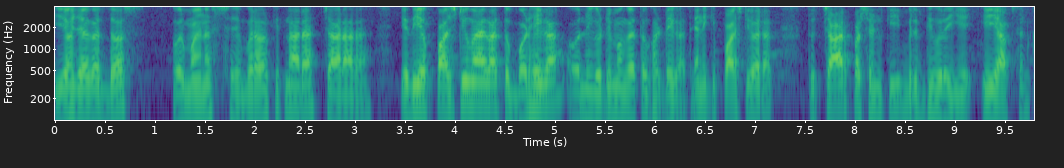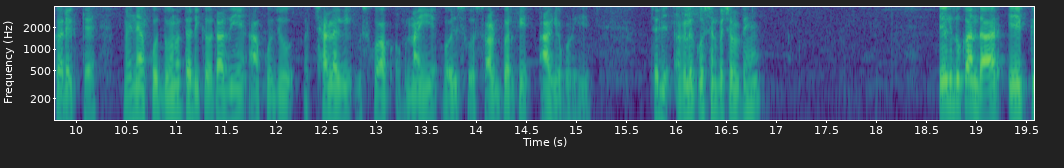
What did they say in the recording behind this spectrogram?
ये हो जाएगा दस और माइनस छः बराबर कितना आ रहा है? चार आ रहा है। यदि अब पॉजिटिव आएगा तो बढ़ेगा और नेगेटिव आएगा तो घटेगा तो यानी कि पॉजिटिव आ रहा तो चार परसेंट की वृद्धि हो रही है, ये ऑप्शन करेक्ट है। मैंने आपको दोनों तरीके बता दिए आपको जो अच्छा लगे उसको आप अपनाइए और इसको सॉल्व करके आगे बढ़िए। चलिए, अगले क्वेश्चन पर चलते हैं। एक दुकानदार एक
